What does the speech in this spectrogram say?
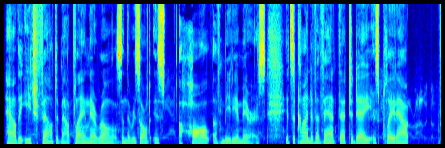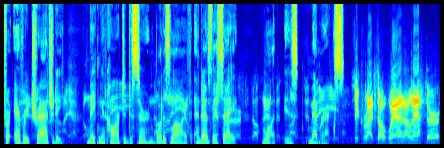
how they each felt about playing their roles, and the result is a hall of media mirrors. It's a kind of event that today is played out for every tragedy, making it hard to discern what is live, and as they say, what is Memorex. She cried so when I left her,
